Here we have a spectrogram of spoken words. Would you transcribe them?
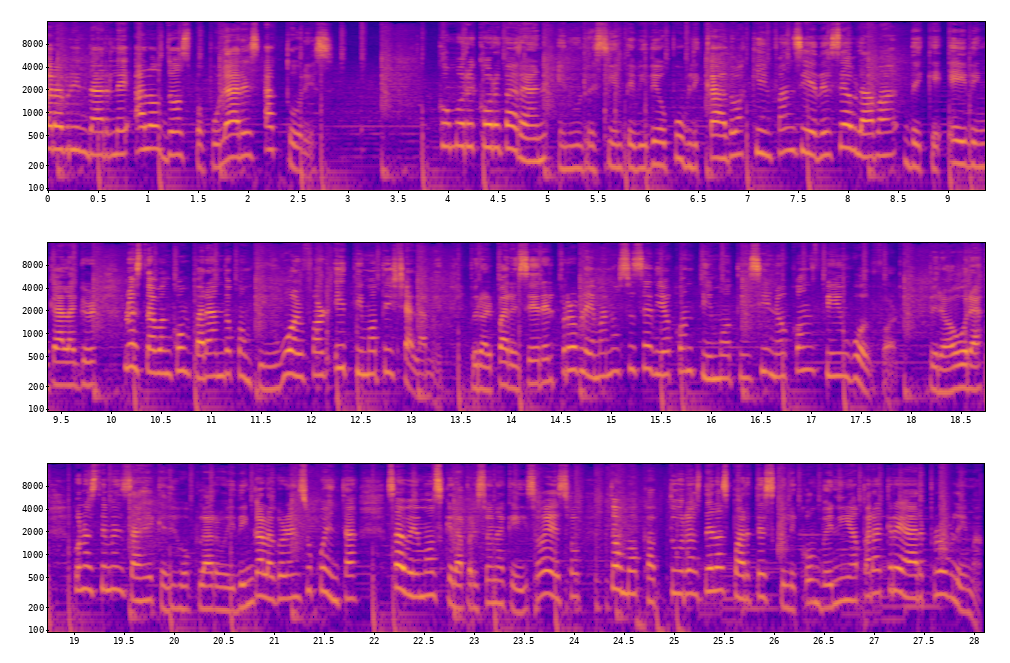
para brindarle a los dos populares actores. Como recordarán, en un reciente video publicado aquí en Fanciede se hablaba de que Aiden Gallagher lo estaban comparando con Finn Wolfhard y Timothy Chalamet, pero al parecer el problema no sucedió con Timothy sino con Finn Wolfhard. Pero ahora, con este mensaje que dejó claro Aiden Gallagher en su cuenta, sabemos que la persona que hizo eso tomó capturas de las partes que le convenía para crear problema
